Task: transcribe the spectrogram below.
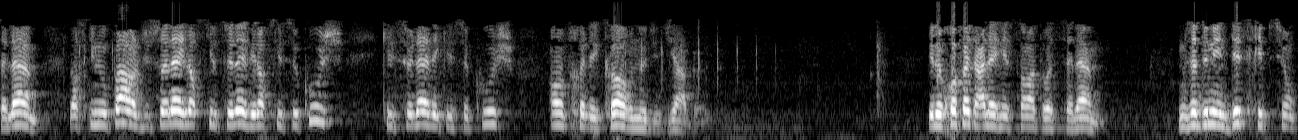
salam, lorsqu'il nous parle du soleil, lorsqu'il se lève et lorsqu'il se couche, qu'il se lève et qu'il se couche entre les cornes du diable. Et le prophète salam nous a donné une description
